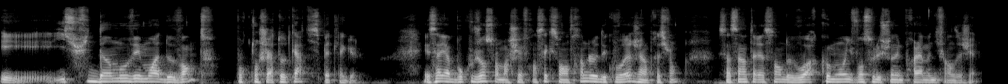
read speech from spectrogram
Et il suffit d'un mauvais mois de vente pour que ton château de cartes, il se pète la gueule. Et ça, il y a beaucoup de gens sur le marché français qui sont en train de le découvrir, j'ai l'impression. C'est assez intéressant de voir comment ils vont solutionner le problème à différentes échelles.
